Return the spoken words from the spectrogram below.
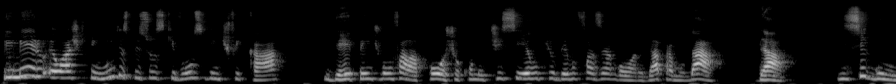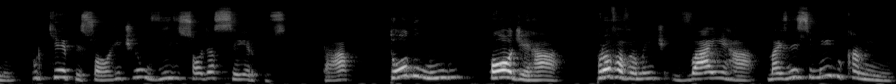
primeiro, eu acho que tem muitas pessoas que vão se identificar e de repente vão falar: Poxa, eu cometi esse erro que eu devo fazer agora, dá para mudar? Dá. E segundo, porque, pessoal, a gente não vive só de acertos, tá? Todo mundo pode errar, provavelmente vai errar, mas nesse meio do caminho,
